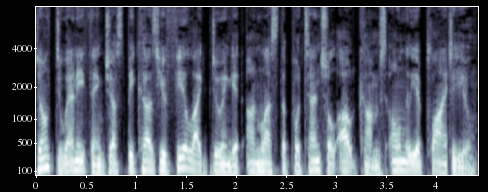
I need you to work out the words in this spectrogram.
Don't do anything just because you feel like doing it unless the potential outcomes only apply to you.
